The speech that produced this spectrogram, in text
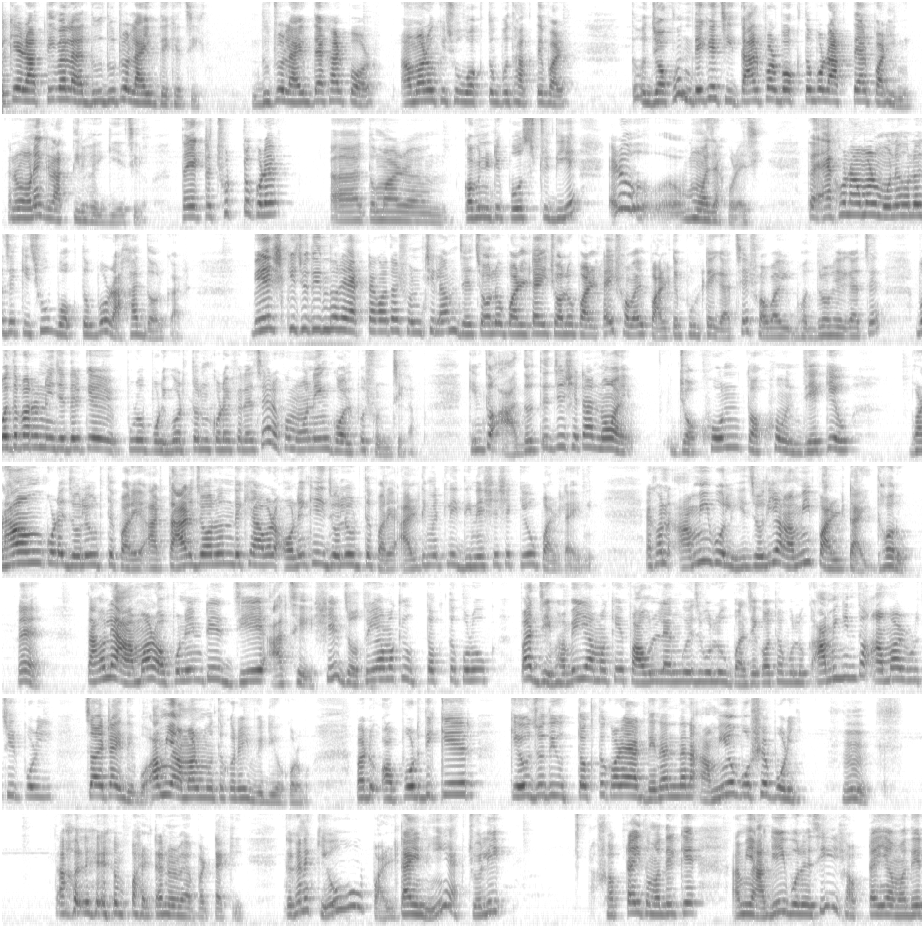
কালকে রাত্রিবেলা দু দুটো লাইভ দেখেছি। দুটো লাইভ দেখার পর আমারও কিছু বক্তব্য থাকতে পারে। তো যখন দেখেছি, তারপর বক্তব্য রাখতে আর পারিনি। কারণ অনেক রাত্রির হয়ে গিয়েছিল। তাই একটা ছোট্ট করে তোমার কমিউনিটি পোস্ট দিয়ে একটু মজা করেছি। তো এখন আমার মনে হলো যে কিছু বক্তব্য রাখার দরকার। বেশ কিছুদিন ধরে একটা কথা শুনছিলাম যে চলো পাল্টাই চলো পাল্টাই, সবাই পাল্টে পুল্টে গেছে, সবাই ভদ্র হয়ে গেছে। বলতে পারো নিজেদেরকে পুরো পরিবর্তন করে ফেলেছে, এরকম অনেক গল্প শুনছিলাম। কিন্তু আদতে যে সেটা নয়, যখন তখন যে কেউ ভড়াং করে জ্বলে উঠতে পারে আর তার জ্বলন দেখে আবার অনেকেই জ্বলে উঠতে পারে আলটিমেটলি দিনের শেষে কেউ পাল্টায়নি। এখন আমি বলি, যদি আমি পাল্টাই, ধরো হ্যাঁ তাহলে আমার অপোনেন্টে যে আছে, সে যতই আমাকে উত্তক্ত করুক বা যেভাবেই আমাকে ফাউল ল্যাঙ্গুয়েজ বলুক বাজে কথা বলুক, আমি কিন্তু আমার রুচির পরিচয়টাই দেবো। আমি আমার মতো করেই ভিডিও করব। বাট অপর দিকের কেউ যদি উত্তক্ত করে আর দেনান দেনা আমিও বসে পড়ি, হুম, তাহলে পাল্টানোর ব্যাপারটা কি? তো এখানে কেউ পাল্টায়নি অ্যাকচুয়ালি সবটাই তোমাদেরকে আমি আগেই বলেছি, সবটাই আমাদের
